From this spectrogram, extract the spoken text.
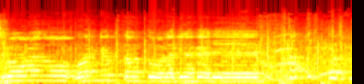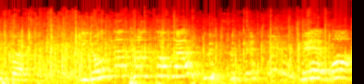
芝浦の腕力担当ラギナカヤです。いろんな担当があるんです。ね。ねもう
